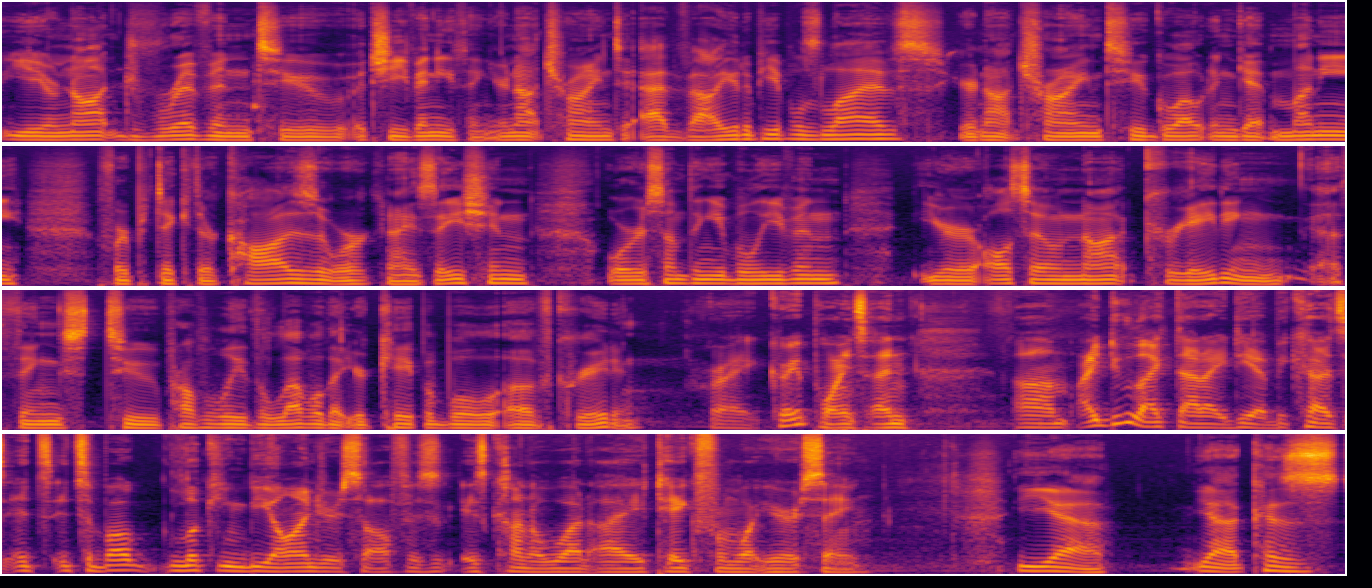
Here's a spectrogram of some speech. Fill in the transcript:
you're not driven to achieve anything. You're not trying to add value to people's lives. You're not trying to go out and get money for a particular cause or organization or something you believe in. You're also not creating uh, things to probably the level that you're capable of creating. Right. Great points. And um, I do like that idea because it's it's about looking beyond yourself is is kind of what I take from what you're saying. Yeah, yeah because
